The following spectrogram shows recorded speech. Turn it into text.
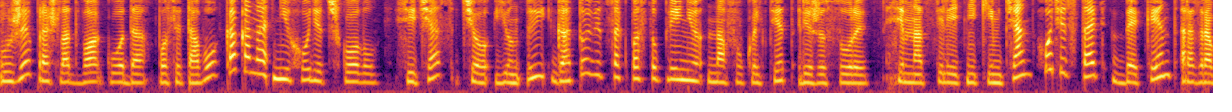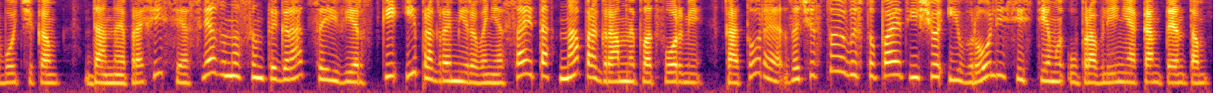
Уже прошла два года после того, как она не ходит в школу. Сейчас Чо Юн И готовится к поступлению на факультет режиссуры. 17-летний Ким Чан хочет стать бэкенд-разработчиком. Данная профессия связана с интеграцией верстки и программирования сайта на программной платформе, которая зачастую выступает еще и в роли системы управления контентом.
